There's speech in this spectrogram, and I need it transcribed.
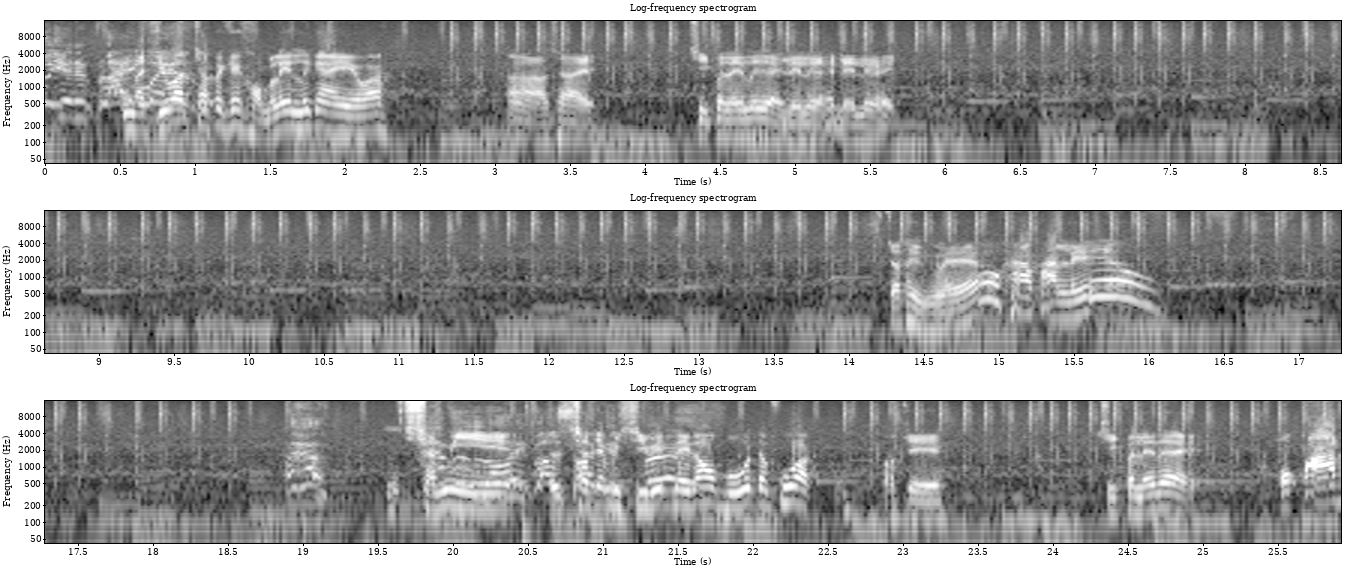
for you to play นายคิดว่า with? ฉันเป็นแค่ของเล่นหรือไงวะอ่าใช่ค ลิกไปเรื่อยๆเรื่อยๆเรื่อยๆจะถึงแล้วห้าพันแล้ว ฉันมี ฉันจะมีชีวิตในนอกบูธนะพวก โอเค คลิกไปเรื่อยๆหกพัน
